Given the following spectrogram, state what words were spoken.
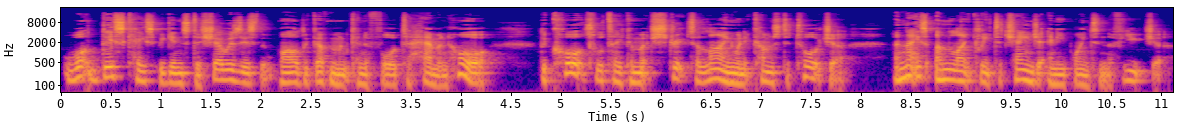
What this case begins to show us is that while the government can afford to hem and haw, the courts will take a much stricter line when it comes to torture, and that is unlikely to change at any point in the future.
